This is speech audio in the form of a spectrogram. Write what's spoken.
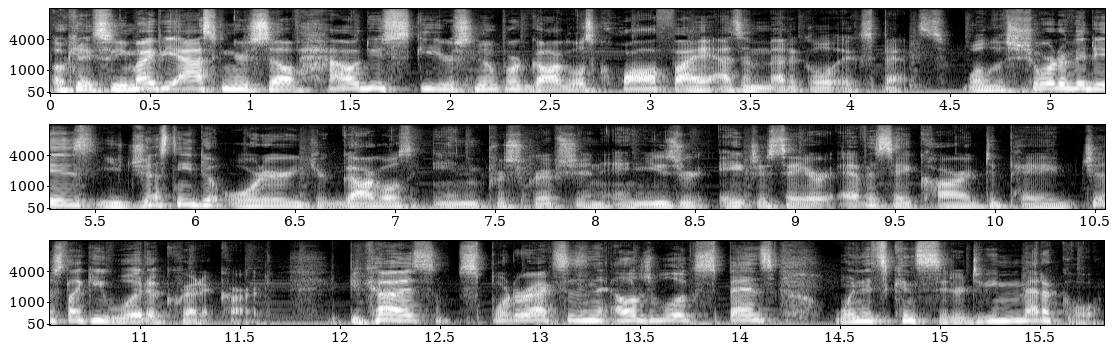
Okay, so you might be asking yourself, how do ski or snowboard goggles qualify as a medical expense? Well, the short of it is you just need to order your goggles in prescription and use your HSA or FSA card to pay just like you would a credit card. Because SportRx is an eligible expense when it's it's considered to be medical.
